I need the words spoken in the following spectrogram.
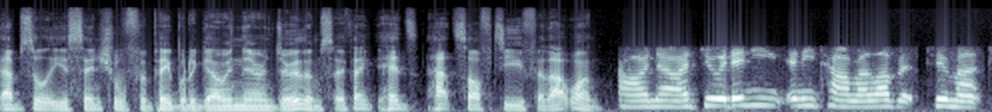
absolutely essential for people to go in there and do them. So thank heads hats off to you for that one. Oh no, I do it any any time. I love it too much.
